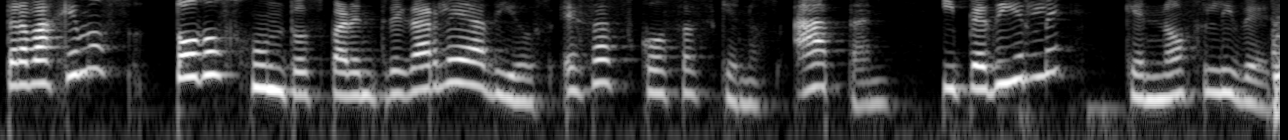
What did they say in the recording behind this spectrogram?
trabajemos todos juntos para entregarle a Dios esas cosas que nos atan y pedirle que nos libere.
